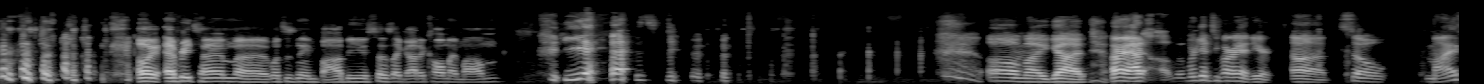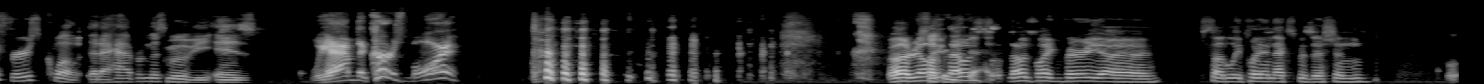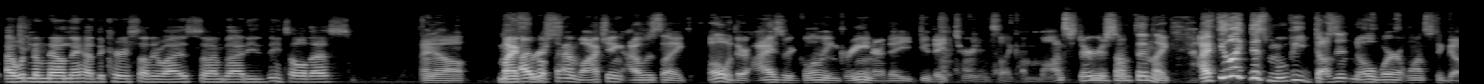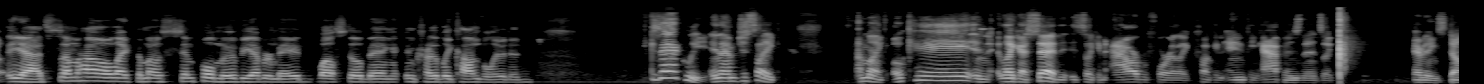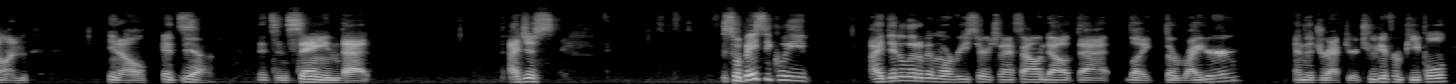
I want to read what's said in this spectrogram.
oh, every time uh, what's his name, Bobby says I gotta call my mom. Yes, dude. oh my god! All right, I, we're getting too far ahead here. Uh, so my first quote that I have from this movie is, "We have the curse, boy." well, really, Fucking that was bad. that was like very uh, subtly put in exposition. I wouldn't have known they had the curse otherwise, so I'm glad he he told us. I know. My first time watching, I was like, "Oh, their eyes are glowing green. Or they do they turn into like a monster or something?" Like, I feel like this movie doesn't know where it wants to go. Yeah, it's somehow like the most simple movie ever made, while still being incredibly convoluted. Exactly, and I'm just like, I'm like, okay, and like I said, it's like an hour before like fucking anything happens. and Then it's like everything's done. You know, it's yeah, it's insane that I just so basically I did a little bit more research and I found out that like the writer and the director, two different people,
